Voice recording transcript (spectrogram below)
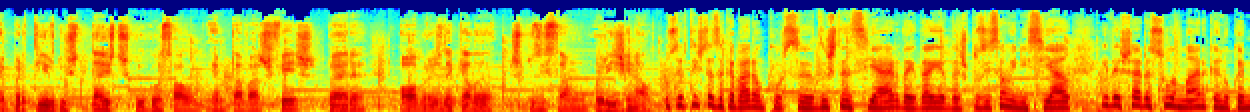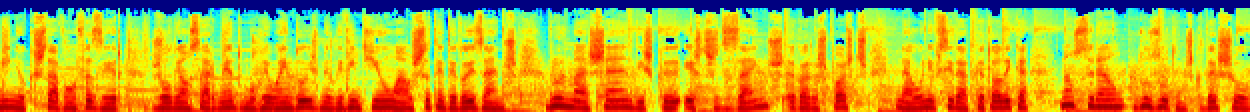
a partir dos textos que o Gonçalo M. Tavares fez para obras daquela exposição original. Os artistas acabaram por se distanciar da ideia da exposição inicial e deixar a sua marca no caminho que estavam a fazer. Julião Sarmento morreu em 2021 aos 72 anos. Bruno Marchand diz que estes desenhos, agora expostos na Universidade Católica, não serão dos últimos que deixou.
